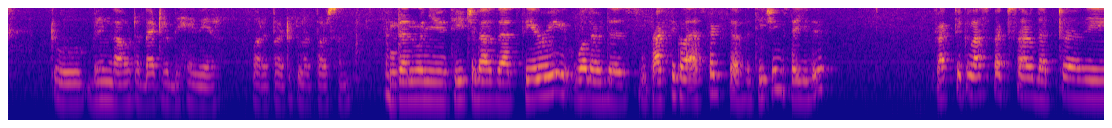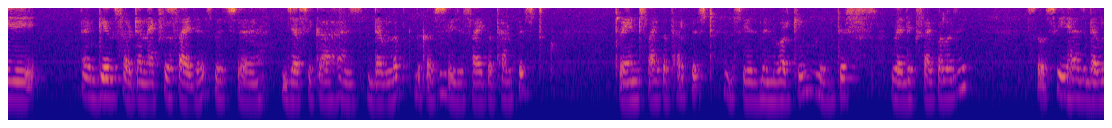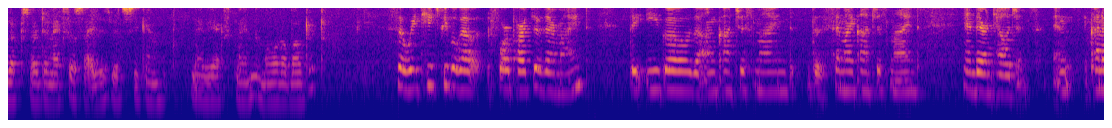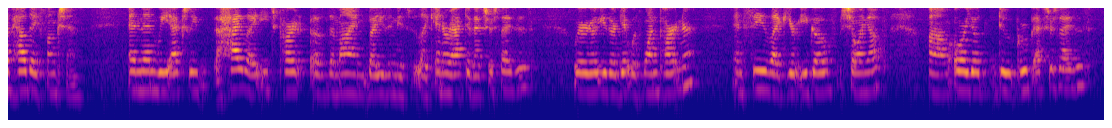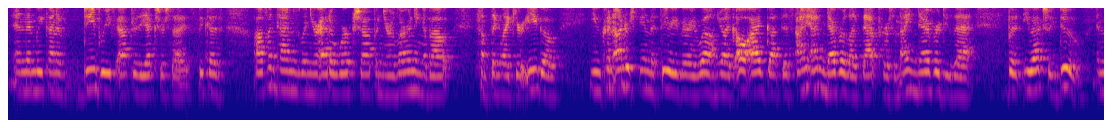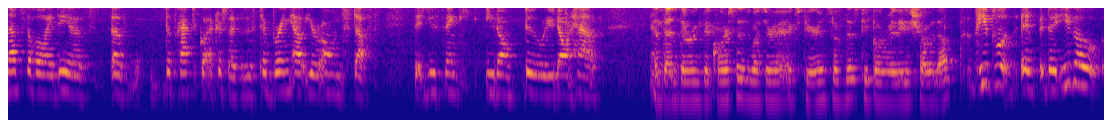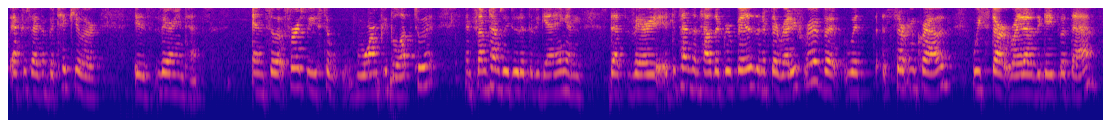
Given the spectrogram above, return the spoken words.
to bring out a better behavior for a particular person. And then when you teach about that theory, what are the practical aspects of the teachings that you do? Practical aspects are that uh, we uh, give certain exercises which uh, Jessica has developed because she is a psychotherapist, trained psychotherapist, and she has been working with this Vedic psychology. So she has developed certain exercises which she can maybe explain more about it. So we teach people about four parts of their mind the ego, the unconscious mind, the semi conscious mind, and their intelligence, and kind of how they function. And then we actually highlight each part of the mind by using these like interactive exercises where you'll either get with one partner and see like your ego showing up, um, or you'll do group exercises, and then we kind of debrief after the exercise because oftentimes when you're at a workshop and you're learning about something like your ego, you can understand the theory very well, and you're like, oh, I've got this. I, I'm never like that person. I never do that. But you actually do, and that's the whole idea of, of the practical exercises is to bring out your own stuff that you think you don't do or you don't have. And so- then during the courses, was your experience with this? People really showed up? people it, the ego exercise in particular is very intense and so at first we used to warm people up to it and sometimes we do it at the beginning and that's very it depends on how the group is and if they're ready for it but with certain crowds we start right out of the gates with that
